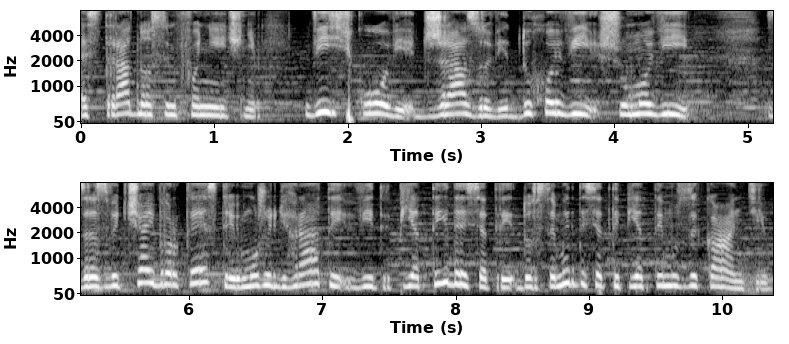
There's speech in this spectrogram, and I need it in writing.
естрадно-симфонічні, військові, джазові, духові, шумові. Зазвичай в оркестрі можуть грати від 50 до 75 музикантів.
